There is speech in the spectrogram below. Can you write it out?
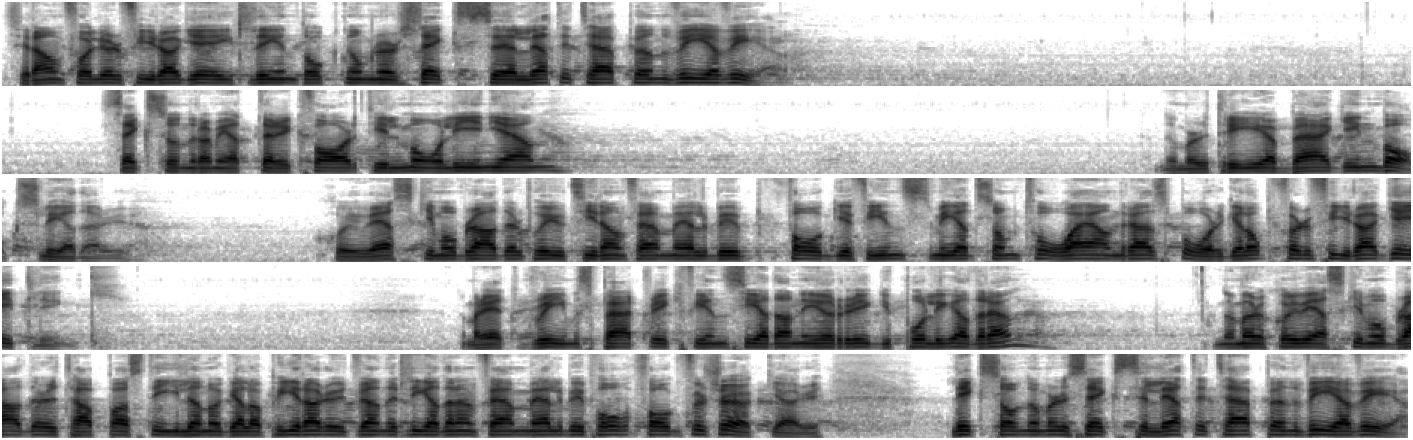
Sedan följer fyra Gatelind och nummer sex eh, Let It Happen VV. 600 meter kvar till mållinjen. Nummer tre Bag In Box leder. Sju Eskimo Brother på utsidan, fem Elby Fogge finns med som tvåa i andra spår. Galopp för fyra Gatelink. Nummer ett Dreams Patrick finns sedan i rygg på ledaren. Nummer sju Eskimo Brother tappar stilen och galopperar utvändigt. Ledaren fem Melby Fogg försöker. Liksom nummer sex Let It Happen VV.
